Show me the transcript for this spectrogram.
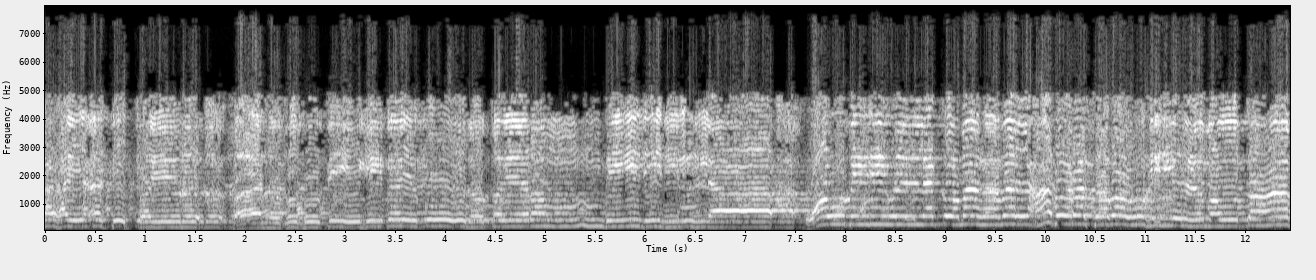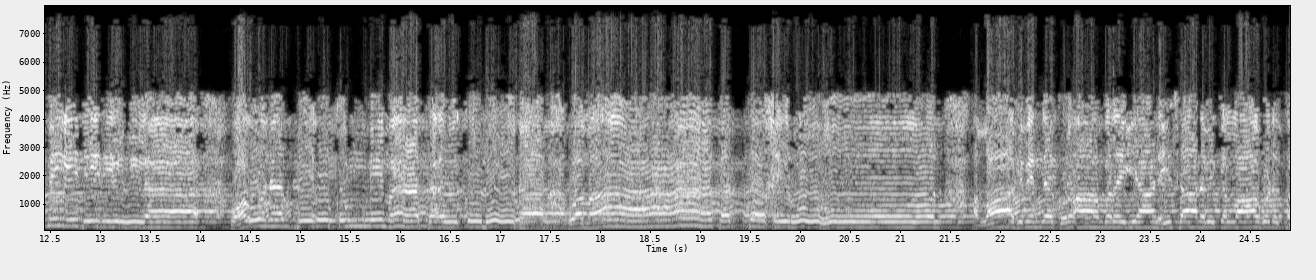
هيئة الطير؟ فأنفخ فيه فيكون طيرا بإذن الله. وأبرئ لكم أهم العبرة وأهي الموتى. وأنبئكم بما تأكلون وما അള്ളാഹുവിന്റെ ഖുർആൻ പറയാൻ ഈസാ നബിക്ക് അള്ളാഹു കൊടുത്ത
